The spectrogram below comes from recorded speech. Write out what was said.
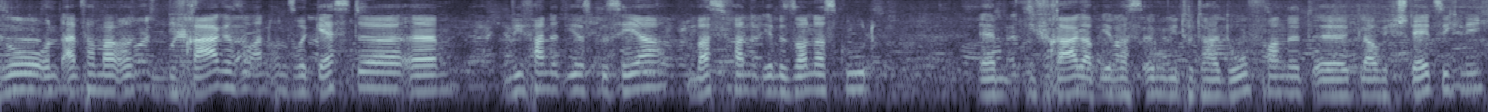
so und einfach mal die Frage so an unsere Gäste, ähm, wie fandet ihr es bisher? Was fandet ihr besonders gut? Ähm, die Frage, ob ihr was irgendwie total doof fandet, äh, glaube ich, stellt sich nicht.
